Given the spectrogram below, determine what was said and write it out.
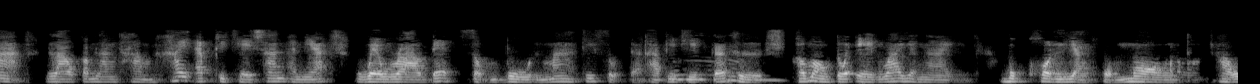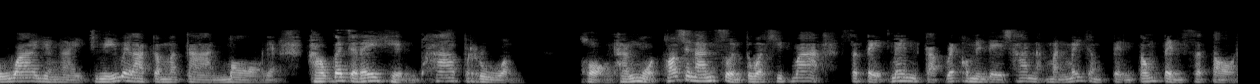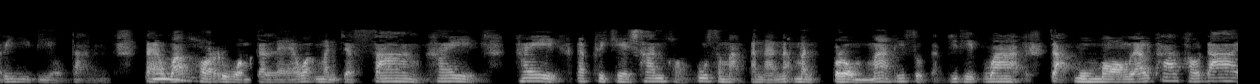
เรากำลังทำให้แอปพลิเคชัน อันเนี้ย well rounded สมบูรณ์มากที่สุดนะครับพี่ทิพย์ก็คือเขามองตัวเองว่ายังไง บุคคลอย่างผมมองเขาว่ายังไง ทีนี้เวลากรรมการมองเนี่ยเขาก็จะได้เห็นภาพรวมของทั้งหมด เพราะฉะนั้นส่วนตัวคิดว่า statement กับ recommendation อะมันไม่จำเป็นต้องเป็นสตอรี่เดียวกัน แต่ว่าพอรวมกันแล้วอะมันจะสร้างให้ให้แอปพลิเคชันของผู้สมัครอันนั้นอะมันกลมมากที่สุดพี่ทิพย์ว่าจากมุมมองแล้วถ้าเขาได้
